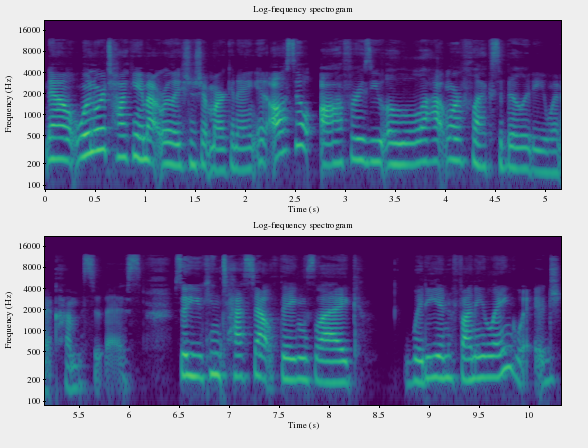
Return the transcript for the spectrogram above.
Now, when we're talking about relationship marketing, it also offers you a lot more flexibility when it comes to this. So you can test out things like witty and funny language.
